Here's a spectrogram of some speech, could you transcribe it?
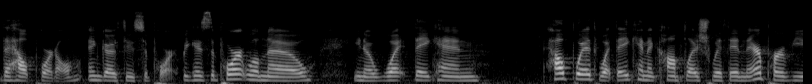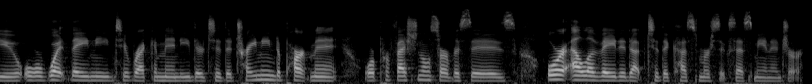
the help portal and go through support because support will know, you know, what they can help with, what they can accomplish within their purview, or what they need to recommend either to the training department or professional services or elevate it up to the customer success manager.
